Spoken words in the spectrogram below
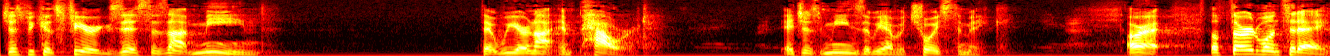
Just because fear exists does not mean that we are not empowered. It just means that we have a choice to make. All right, the third one today.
